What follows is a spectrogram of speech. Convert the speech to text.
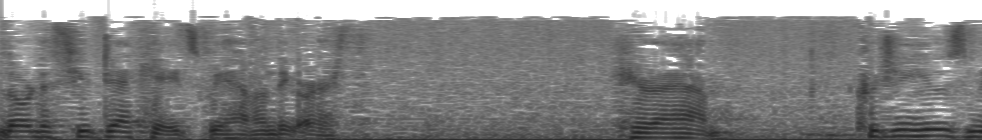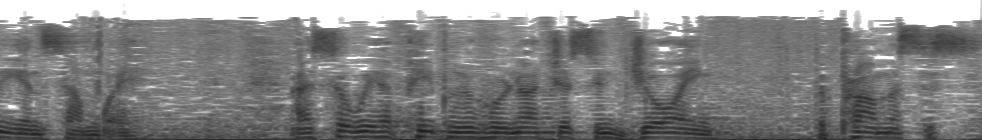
Lord, a few decades we have on the earth. Here I am. Could you use me in some way? And so we have people who are not just enjoying the promises,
